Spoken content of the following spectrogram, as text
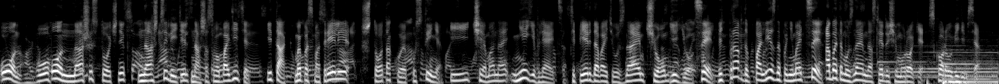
Он, Бог, Он наш источник, наш целитель, наш освободитель. Итак, мы посмотрели, что такое пустыня и чем она не является. Теперь давайте узнаем, в чем ее цель. Ведь правда полезно понимать цель. Об этом узнаем на следующем уроке. Скоро увидимся.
